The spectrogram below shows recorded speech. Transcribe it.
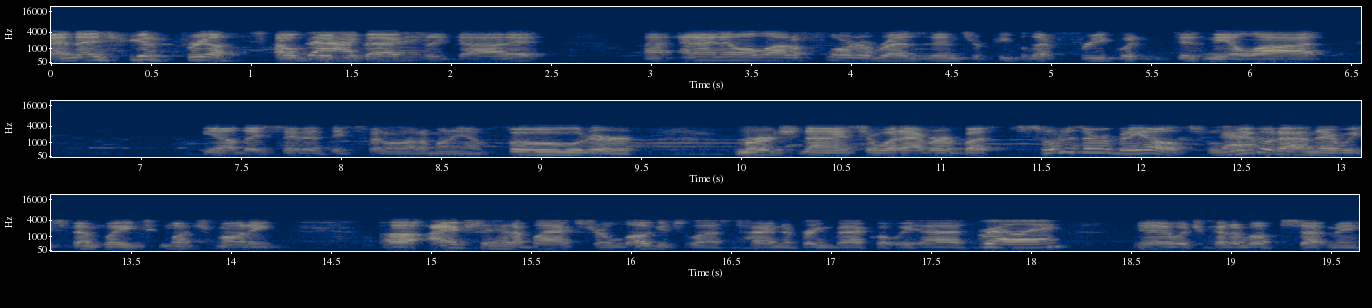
And then you're going to realize how good you've actually got it. Uh, and I know a lot of Florida residents or people that frequent Disney a lot, you know, they say that they spend a lot of money on food or merchandise or whatever, but so does everybody else. When we go down there, we spend way too much money. Uh, I actually had to buy extra luggage last time to bring back what we had. Really? Yeah, which kind of upset me.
